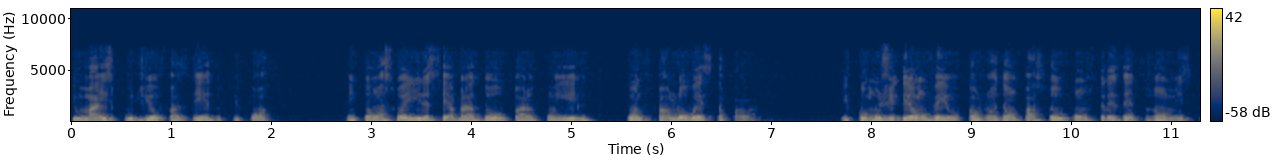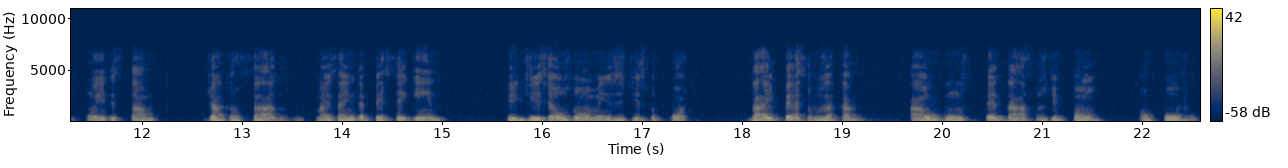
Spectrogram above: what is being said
Que mais pude eu fazer do que vós? Então a sua ira se abradou para com ele quando falou esta palavra. E como Gideão veio ao Jordão, passou com os trezentos homens que com ele estavam, já cansados, mas ainda perseguindo. E disse aos homens de Sucote, Dai, peço-vos a, a alguns pedaços de pão ao povo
